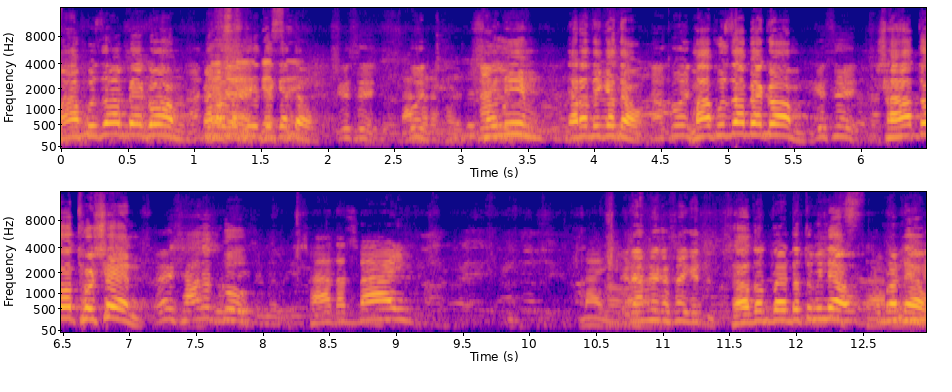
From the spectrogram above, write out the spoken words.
মাহফুজা বেগম হ্যাঁ দিকে দাও। সেলিম এরা দিকে দাও। মাহফুজা বেগম শাহাদত হোসেন। শাহাদাত ভাই। শাহাদত ভাইটা তুমি নাও তোমরা নাও।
